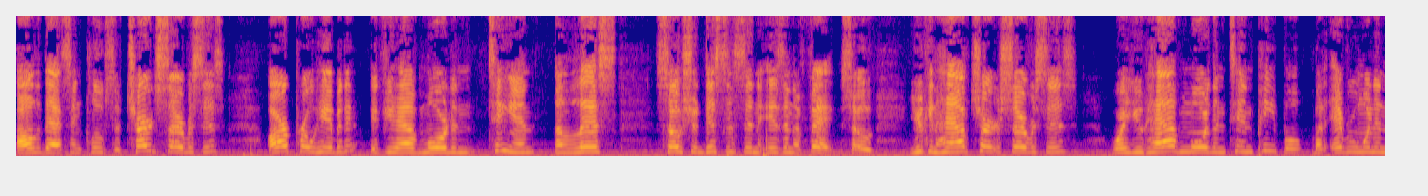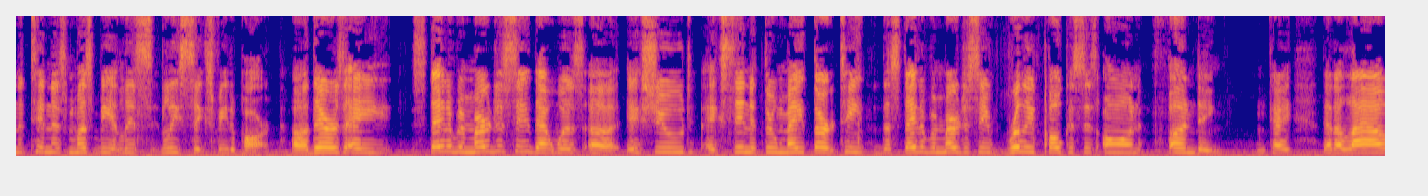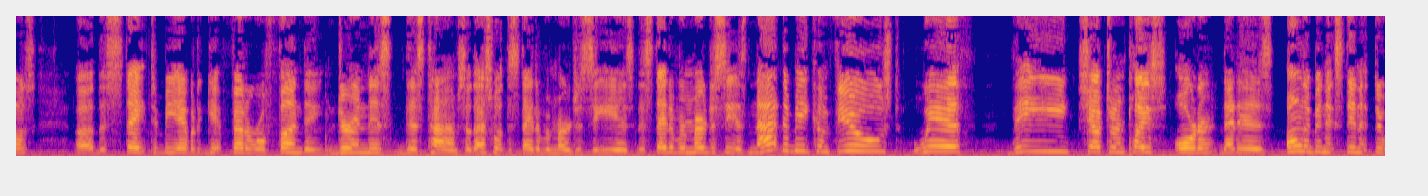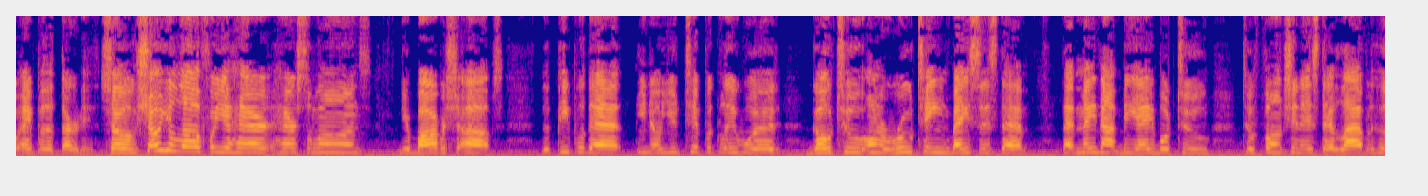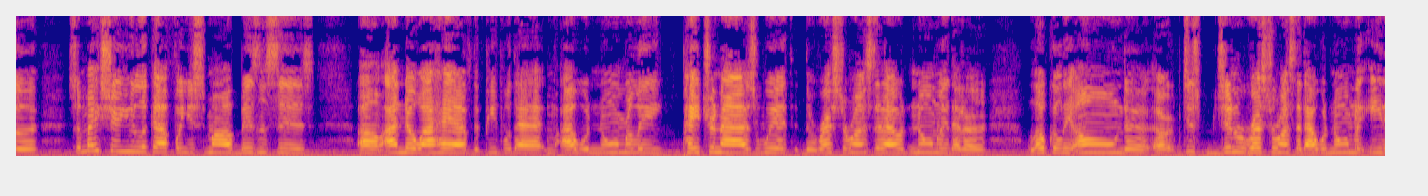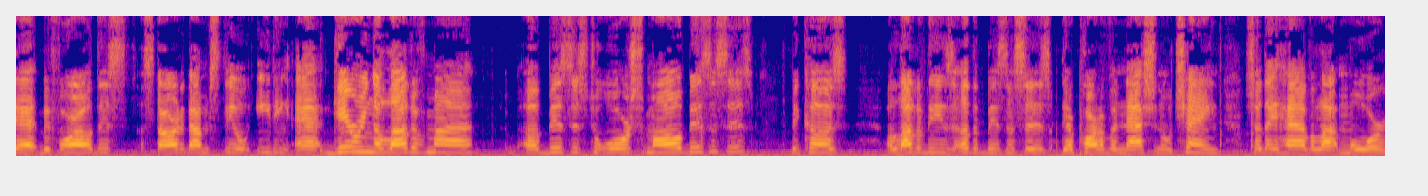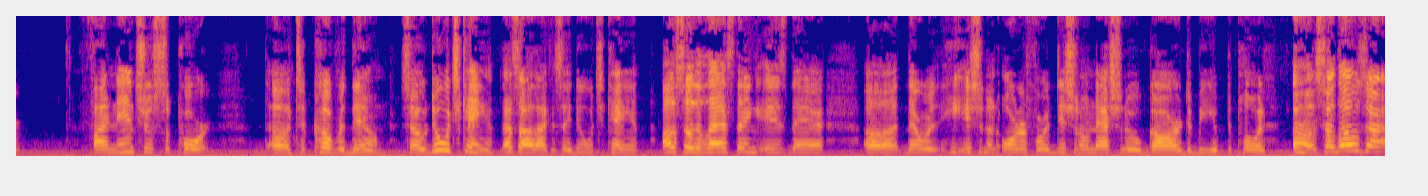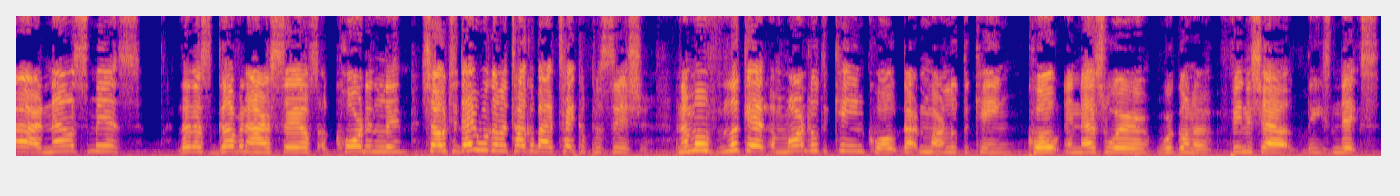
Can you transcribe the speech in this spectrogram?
All of that's inclusive. Church services are prohibited if you have more than 10 unless social distancing is in effect. So you can have church services where you have more than 10 people, but everyone in attendance must be at least, at least six feet apart. Uh, there is a state of emergency that was uh, issued, extended through May 13th. The state of emergency really focuses on funding, okay, that allows uh, the state to be able to get federal funding during this this time. So that's what the state of emergency is. The state of emergency is not to be confused with the shelter in place order that is only been extended through April the 30th. So show your love for your hair hair salons, your barbershops, the people that you know you typically would go to on a routine basis that that may not be able to to function as their livelihood. So make sure you look out for your small businesses um, I know I have the people that I would normally patronize with, the restaurants that I would normally that are locally owned, uh, or just general restaurants that I would normally eat at before all this started. I'm still eating at, gearing a lot of my uh, business towards small businesses because a lot of these other businesses they're part of a national chain, so they have a lot more financial support uh, to cover them. So do what you can. That's all I can say. Do what you can. Also, the last thing is there. Uh, there were he issued an order for additional National Guard to be deployed. Uh, so those are our announcements. Let us govern ourselves accordingly. So today we're going to talk about take a position. And I'm going to look at a Martin Luther King quote, Dr. Martin Luther King quote, and that's where we're going to finish out these next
